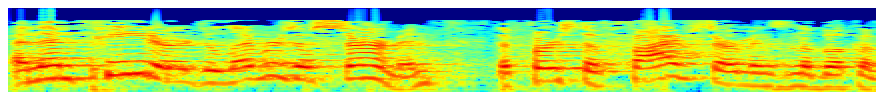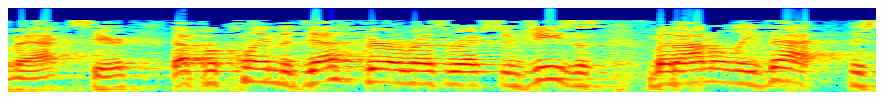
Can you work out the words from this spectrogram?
And then Peter delivers a sermon, the first of five sermons in the book of Acts here, that proclaim the death, burial, resurrection of Jesus, but not only that, his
